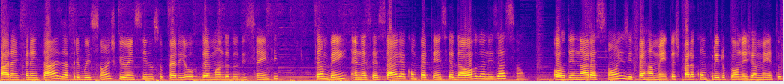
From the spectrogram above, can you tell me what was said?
Para enfrentar as atribuições que o ensino superior demanda do discente, também é necessária a competência da organização. Ordenar ações e ferramentas para cumprir o planejamento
